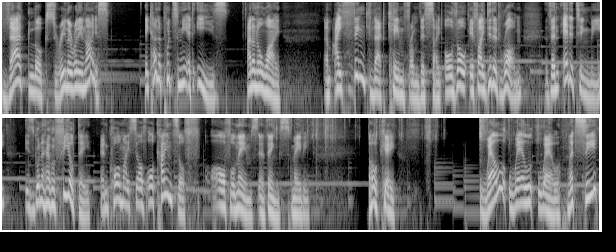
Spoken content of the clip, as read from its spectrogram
That looks really, really nice. It kind of puts me at ease. I don't know why. Um, I think that came from this site, although if I did it wrong, then editing me is gonna have a field day and call myself all kinds of awful names and things, maybe. Okay. Well, well, well. Let's see.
